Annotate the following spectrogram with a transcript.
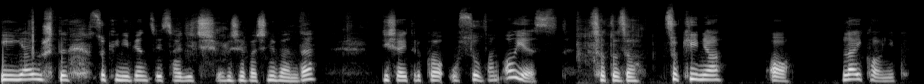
I ja już tych cukinii więcej sadzić, wysiewać nie będę. Dzisiaj tylko usuwam. O, jest! Co to za cukinia? O, lajkonik.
